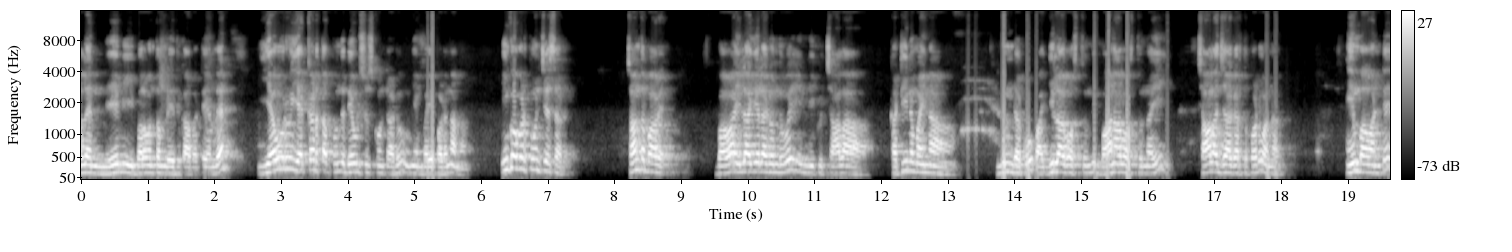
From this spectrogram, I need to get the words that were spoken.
అలా ఏమీ బలవంతం లేదు కాబట్టి అలా ఎవరు ఎక్కడ తప్పు ఉందో దేవుడు చూసుకుంటాడు నేను భయపడను అన్నాను. ఇంకొకటి ఫోన్ చేశాడు. సొంత బావే బావా ఇలాగే ఉంది పోయి నీకు చాలా కఠినమైన ముండకు అగ్గిలాగా వస్తుంది బాణాలు వస్తున్నాయి చాలా జాగ్రత్త పడు అన్నాడు ఏం బావంటే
